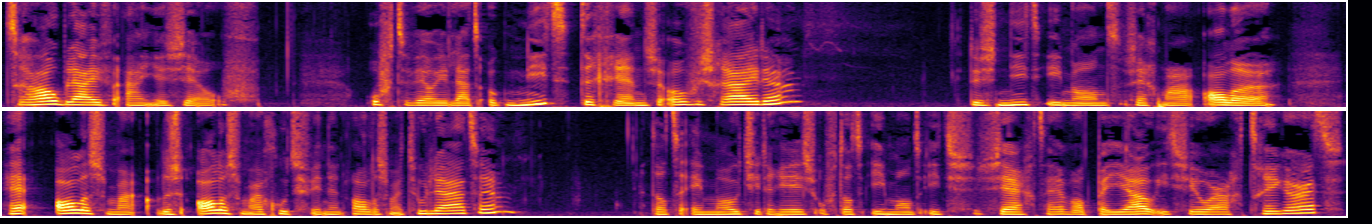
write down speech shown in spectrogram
trouw blijven aan jezelf. Oftewel, je laat ook niet de grenzen overschrijden. Dus niet iemand, zeg maar, alle, hè, alles maar, dus alles maar goed vinden en alles maar toelaten. Dat de emotie er is of dat iemand iets zegt hè, wat bij jou iets heel erg triggert.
